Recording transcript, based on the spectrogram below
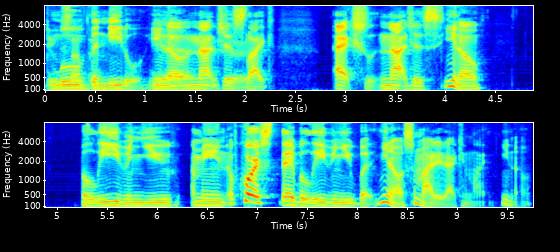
Do move the needle you Yeah, know not just sure. like actually not just you know believe in you i mean of course they believe in you but you know somebody that can like you know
